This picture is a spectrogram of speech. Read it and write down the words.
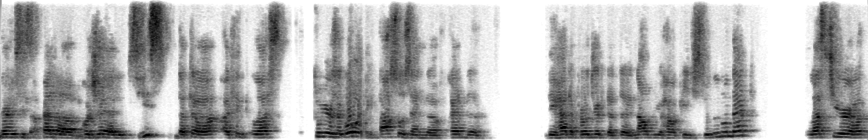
there is this Appel Projet Ellipsis that uh, I think last two years ago, I think Tassos and uh, Fred, uh, they had a project that now you have a PhD student on that. Last year, uh,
